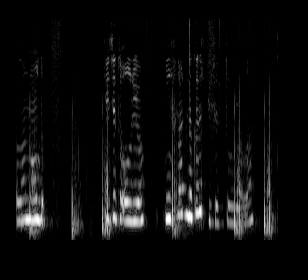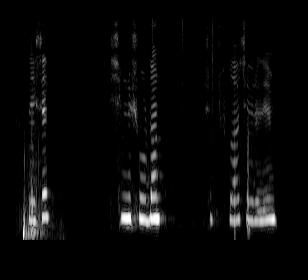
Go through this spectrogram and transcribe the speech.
Lan ne oldu? Gece de oluyor. Bulutlar ne kadar güzel duruyor lan. Neyse. Şimdi şuradan şu çubukları çevirelim.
